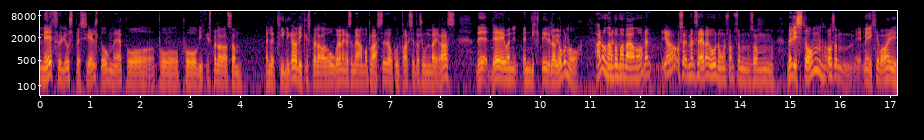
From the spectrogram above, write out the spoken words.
Vi følger jo spesielt òg med på, på, på vikingspillere som eller tidligere vikingspillere og rogalendinger som er andre plasser, og kontraktsituasjonen deres. Det, det er jo en, en viktig del av jobben vår. Er det noen her på Marbella nå? Men, ja, så, men så er det jo noen sånn som, som vi visste om, og som vi ikke var i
